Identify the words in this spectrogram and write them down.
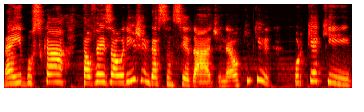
né, e buscar talvez a origem dessa ansiedade, né, o que que, por que que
